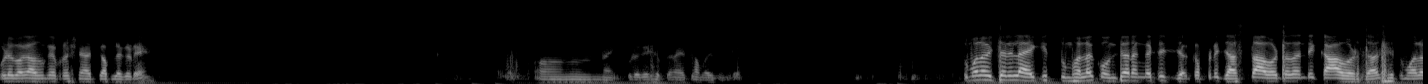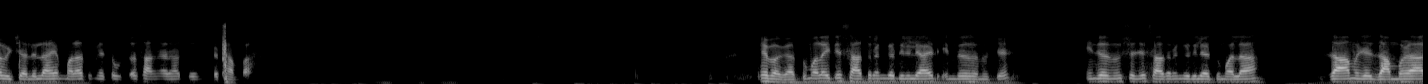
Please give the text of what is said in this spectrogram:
पुढे बघा अजून काही प्रश्न आहेत का आपल्याकडे? नाही पुढे काही शब्द नाही थांबा मिनिट. तुम्हाला विचारलेलं आहे की तुम्हाला कोणत्या रंगाचे कपडे जास्त आवडतात आणि ते का आवडतात? हे तुम्हाला विचारलेलं आहे. मला तुम्ही याचं उत्तर सांगणार आहात. दोन मिनिटं थांबा. हे बघा तुम्हाला इथे सात रंग दिलेले आहेत इंद्रधनुचे. इंद्रधनुष्याचे सात रंग दिले आहेत तुम्हाला. जा म्हणजे जांभळा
